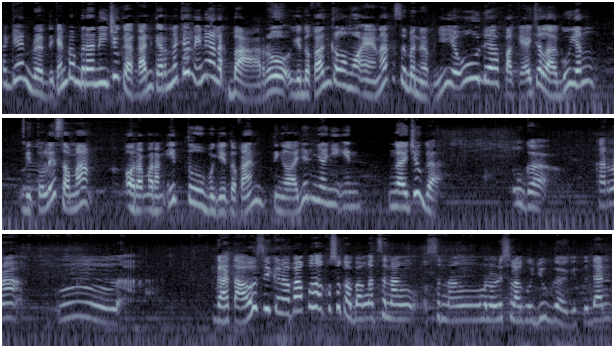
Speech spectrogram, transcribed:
Again berarti kan pemberani juga kan? Karena kan ini anak baru gitu kan? Kalau mau enak sebenarnya ya udah pakai aja lagu yang ditulis sama orang-orang itu begitu kan? Tinggal aja nyanyiin nggak juga? Enggak karena hmm, nggak tahu sih kenapa aku aku suka banget senang senang menulis lagu juga gitu dan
